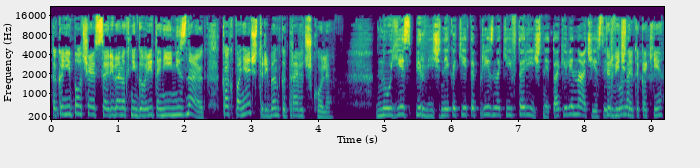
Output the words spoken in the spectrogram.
Так они, получается, ребенок не говорит, они и не знают. Как понять, что ребенка травят в школе? Но есть первичные какие-то признаки и вторичные, так или иначе. Если первичные ребенок... это какие?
